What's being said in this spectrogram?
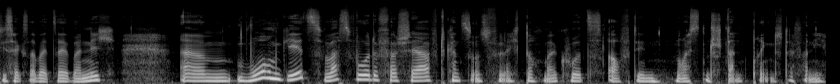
die Sexarbeit selber nicht. Ähm, worum geht's? Was wurde verschärft? Kannst du uns vielleicht noch mal kurz auf den neuesten Stand bringen, Stefanie?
